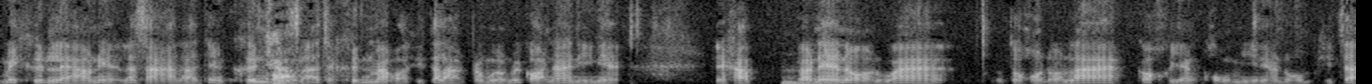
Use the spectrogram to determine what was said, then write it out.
ไม่ขึ้นแล้วเนี่ยและสหรัฐยังขึ้นอยู่และอาจจะขึ้นมากกว่าที่ตลาดประเมินไว้ก่อนหน้านี้เนี่ยนะครับ ก็แน่นอนว่า ตัวของดอลลาร์ก็ยังคงมีแนวโน้มที่จะ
